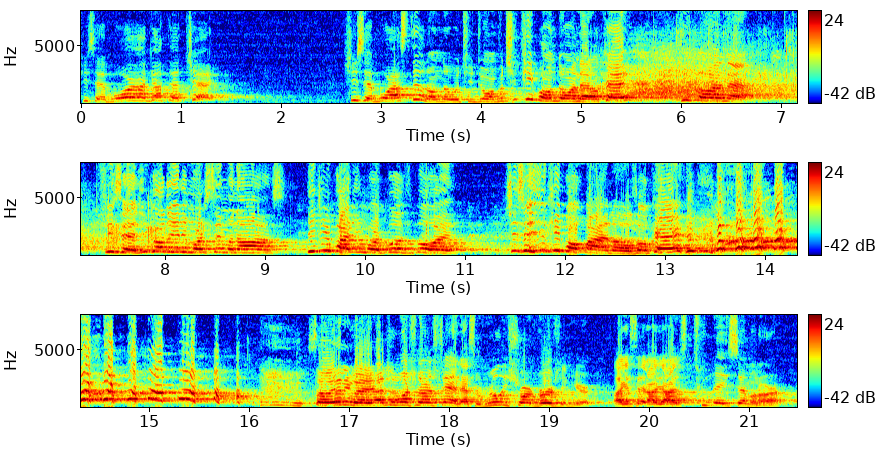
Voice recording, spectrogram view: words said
She said, Boy, I got that check. She said, Boy, I still don't know what you're doing, but you keep on doing that, okay? keep doing that. She said, You go to any more seminars? Did you buy any more books, boy? She said, You keep on buying those, okay? so, anyway, I just want you to understand that's a really short version here. Like I said, I got this two day seminar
